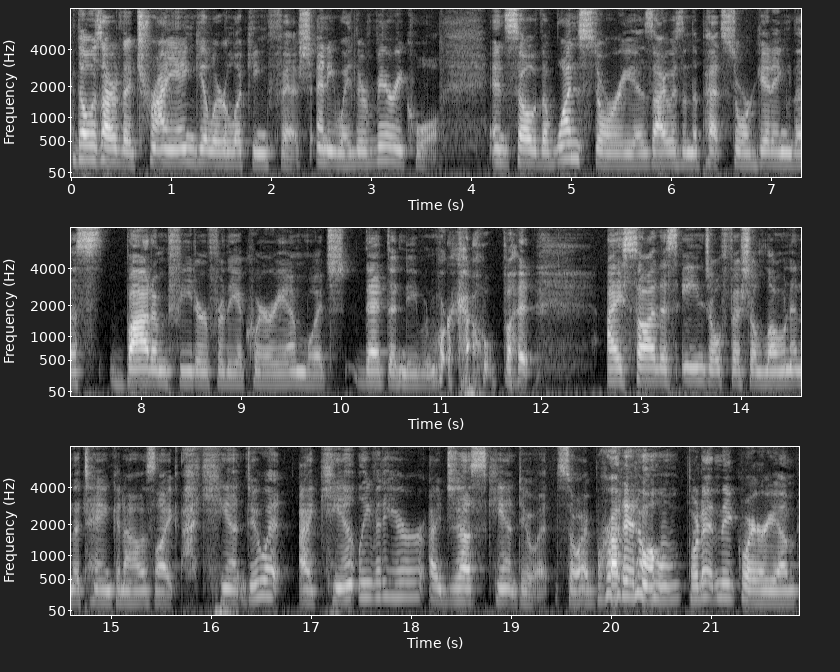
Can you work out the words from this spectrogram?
Those are the triangular looking fish. Anyway, they're very cool. And so the one story is I was in the pet store getting this bottom feeder for the aquarium, which that didn't even work out. But I saw this angelfish alone in the tank and I was like, I can't do it. I can't leave it here. I just can't do it. So I brought it home, put it in the aquarium,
